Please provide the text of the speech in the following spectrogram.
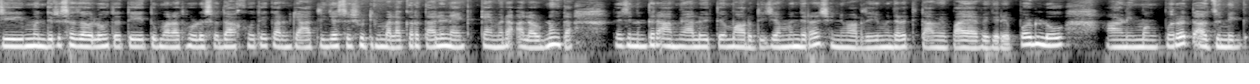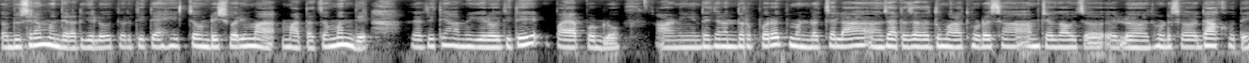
जे जी मंदिर सजवलं होतं ते तुम्हाला थोडंसं दाखवते. कारण की आतली जास्त शूटिंग मला करता आली नाही. कॅमेरा अलाउड नव्हता. त्याच्यानंतर आम्ही आलो इथे मारुतीच्या मंदिरात शनी मारुतीच्या मंदिरात. तिथं आम्ही पाया वगैरे पडलो. आणि मग परत अजून एक दुसऱ्या मंदिरात गेलो. तर तिथे आहे चौंडेश्वरी मा माताचं मंदिर. तर तिथे आम्ही गेलो तिथे पाया पडलो. आणि त्याच्यानंतर परत म्हणलं चला जाता जाता तुम्हाला थोडंसं आमच्या गावचं ल- थोडंसं दाखवते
